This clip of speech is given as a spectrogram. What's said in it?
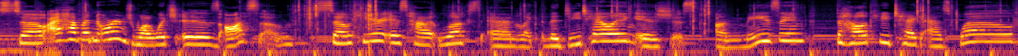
So I have an orange one, which is awesome. So here is how it looks and like the detailing is just amazing the Hello Kitty tag as well.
